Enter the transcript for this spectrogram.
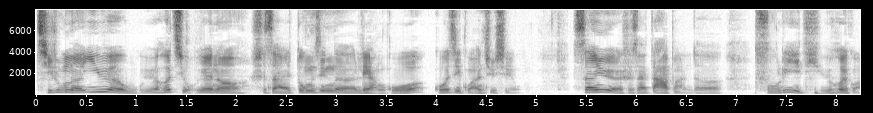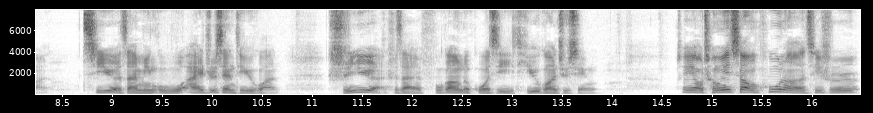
其中呢，一月、五月和九月呢是在东京的两国国际馆举行，三月是在大阪的府立体育会馆，七月在名古屋爱知县体育馆，十一月是在福冈的国际体育馆举行。这要成为相扑呢，其实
